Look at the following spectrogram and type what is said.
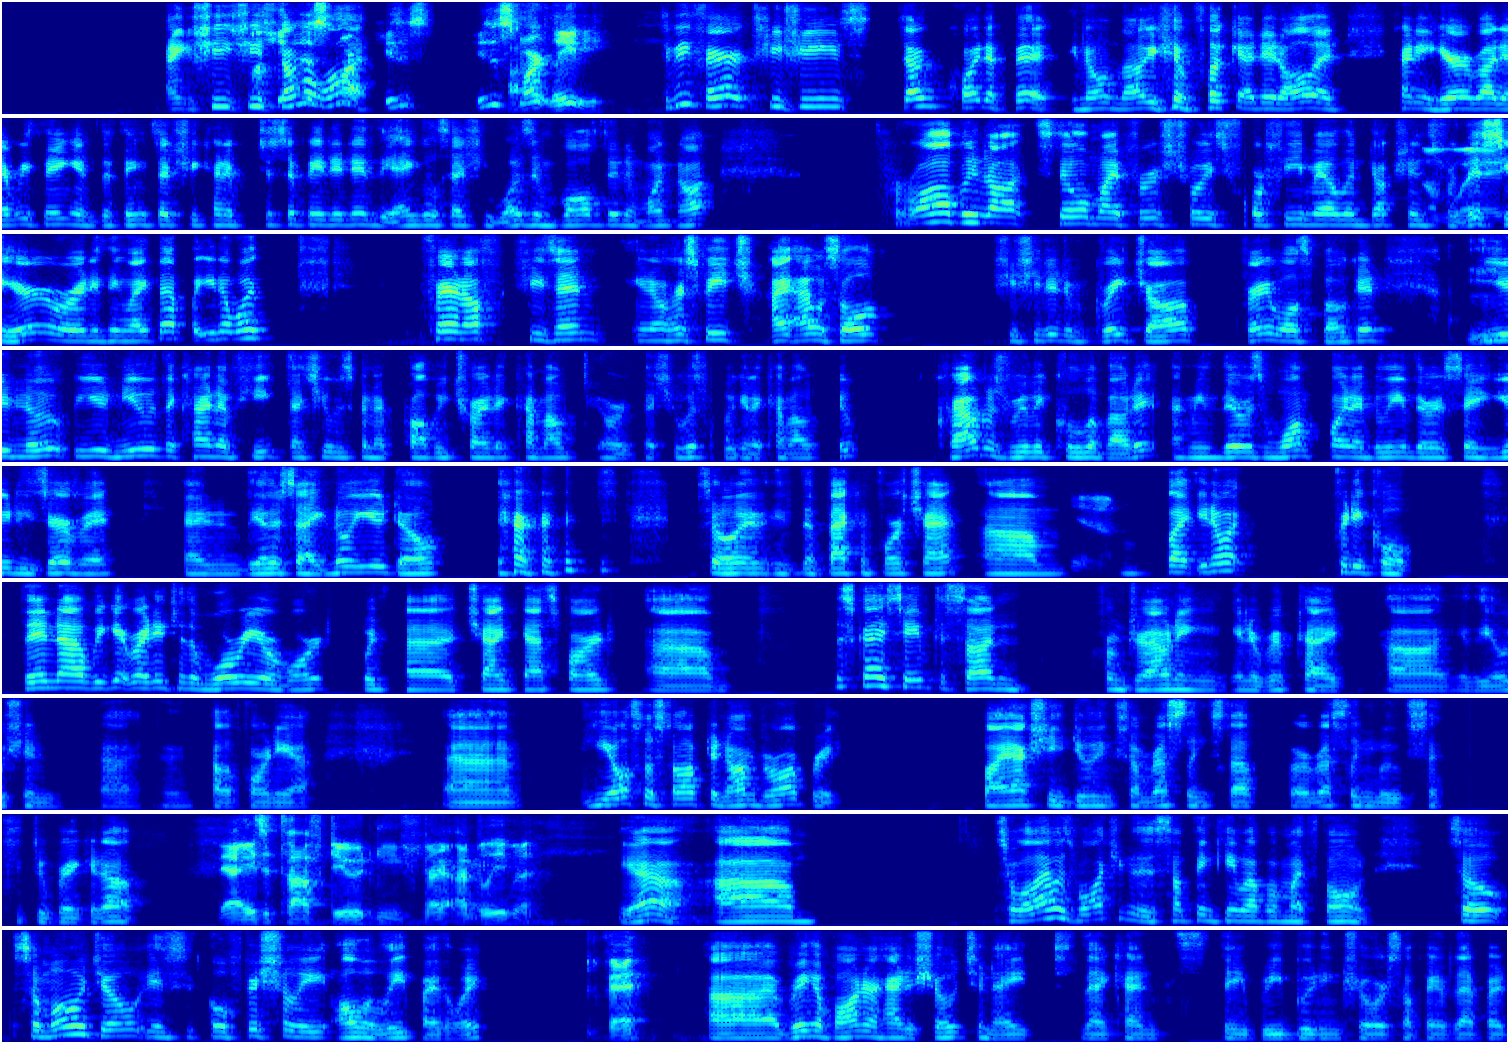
I, she she's Well, done a smart- lot She's a, she's a smart lady. to be fair, she she's done quite a bit. You know, now you can look at it all and kind of hear about everything and the things that she kind of participated in, the angles that she was involved in, and whatnot. Probably not still my first choice for female inductions No for this year or anything like that. But you know what? Fair enough. She's in. You know, her speech. I I was sold. She she did a great job. Very well spoken Mhm. you knew you knew the kind of heat that she was going to probably try to come out or that she was probably going to come out to crowd was really cool about it i mean there was one point i believe they were saying you deserve it and the other side no you don't so uh, the back and forth chant um Yeah. but you know what pretty cool then uh, we get right into the warrior award with uh, Shad Gaspard um this guy saved his son from drowning in a riptide uh, in the ocean uh, in California. Um, he also stopped an armed robbery by actually doing some wrestling stuff or wrestling moves to, to break it up. Yeah, he's a tough dude. He, I, I believe it. Yeah. Um, so while I was watching this, something came up on my phone. So Samoa Joe is officially all elite, by the way. Okay. Uh, Ring of Honor had a show tonight that kind of the rebooting show or something like that, but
